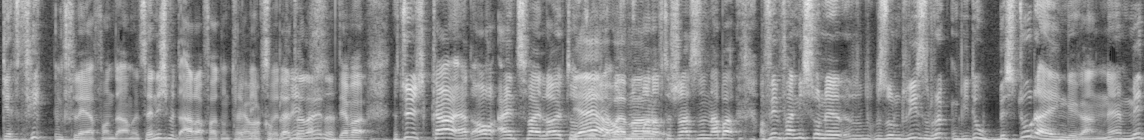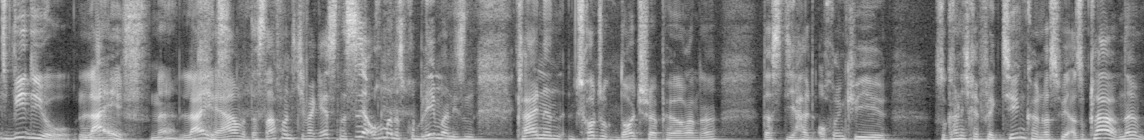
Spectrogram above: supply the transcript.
gefickten Flair von damals, der nicht mit Arafat unterwegs war komplett der, nicht- alleine. Der war, natürlich, klar, er hat auch ein, zwei Leute, und Ja, so, die auch er Nummern war- auf der Straße sind, aber auf jeden Fall nicht so, eine, so einen riesen Rücken wie du. Bist du da hingegangen, ne? Mit Video, live, ne? Live. Mhm. Ja, das darf man nicht vergessen. Das ist ja auch immer das Problem an diesen kleinen Chojuk-Deutschrap-Hörern, ne? Dass die halt auch irgendwie so gar nicht reflektieren können, was wir. Also klar, ne,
